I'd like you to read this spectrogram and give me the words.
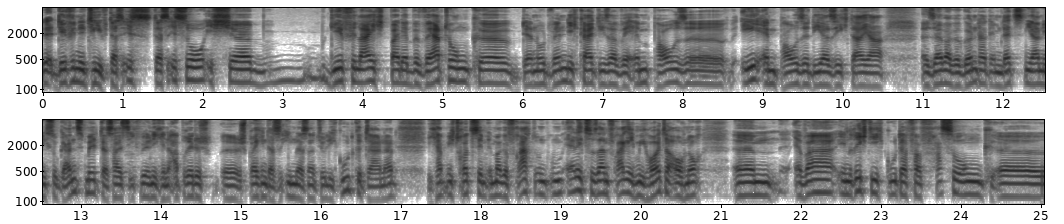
Definitiv, das ist, das ist so. Ich äh, gehe vielleicht bei der Bewertung äh, der Notwendigkeit dieser WM-Pause, EM-Pause, die er sich da ja selber gegönnt hat, im letzten Jahr nicht so ganz mit. Das heißt, ich will nicht in Abrede äh, sprechen, dass ihm das natürlich gut getan hat. Ich habe mich trotzdem immer gefragt und um ehrlich zu sein, frage ich mich heute auch noch, ähm, er war in richtig guter Verfassung äh,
